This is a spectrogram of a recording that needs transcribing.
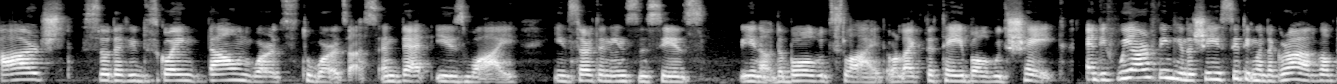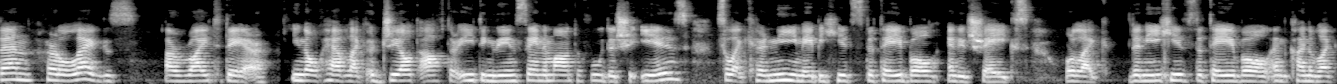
arched so that it's going downwards towards us, and that is why, in certain instances, you know, the ball would slide or like the table would shake. And if we are thinking that she is sitting on the ground, well, then her legs are right there. You know, have like a jilt after eating the insane amount of food that she is. So, like, her knee maybe hits the table and it shakes, or like the knee hits the table and kind of like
